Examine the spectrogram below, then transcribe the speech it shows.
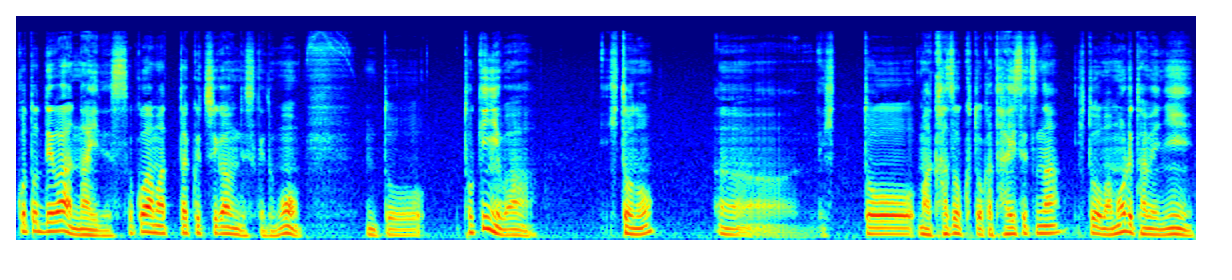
ことではないです。そこは全く違うんですけども、うんと、時には人の、うん、人、まあ、家族とか大切な人を守るために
